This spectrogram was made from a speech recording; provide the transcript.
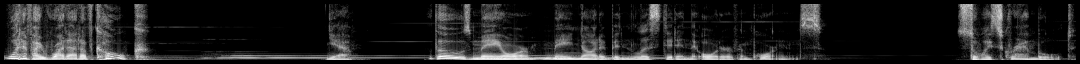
What if I run out of coke? Yeah, those may or may not have been listed in the order of importance. So I scrambled,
